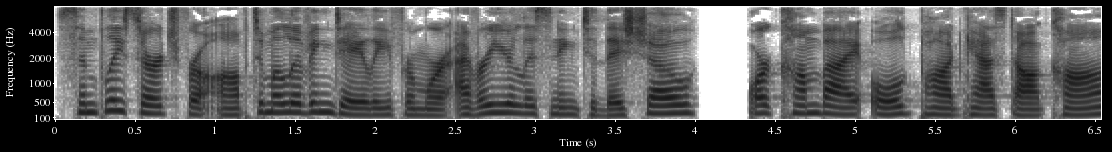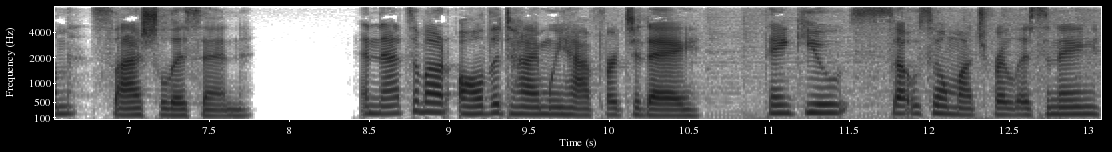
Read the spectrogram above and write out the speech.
simply search for Optimal Living Daily from wherever you're listening to this show or come by oldpodcast.com slash listen. And that's about all the time we have for today. Thank you so, so much for listening,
